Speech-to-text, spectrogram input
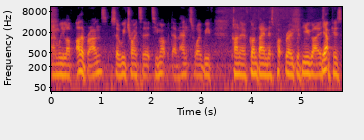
and we love other brands. So we try to team up with them. Hence why we've kind of gone down this road with you guys Yep. because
